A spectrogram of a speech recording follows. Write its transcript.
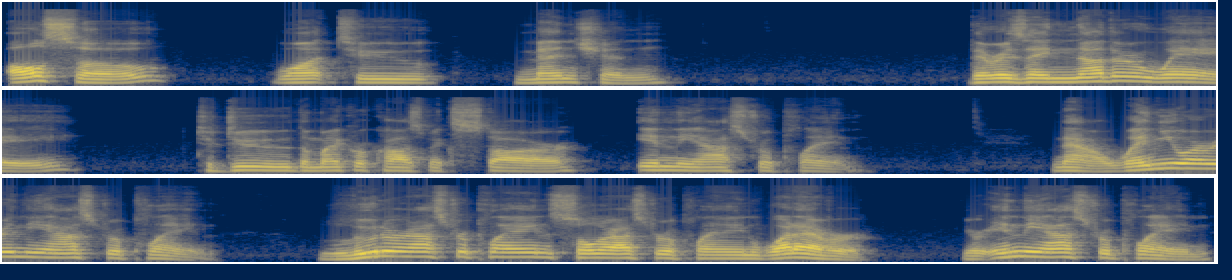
also want to mention there is another way to do the microcosmic star in the astral plane. Now, when you are in the astral plane, lunar astral plane, solar astral plane, whatever, you're in the astral plane.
